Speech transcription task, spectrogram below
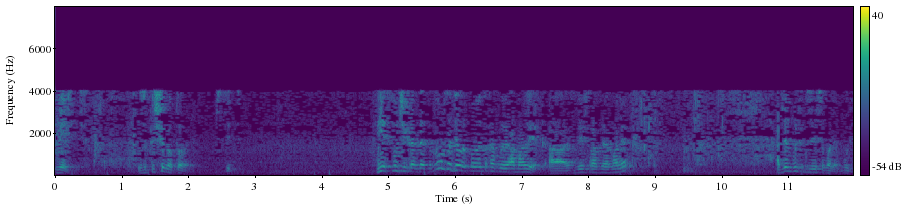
месть? Запрещено то мстить. Есть случаи, когда это нужно делать, но это как бы Амалек. А здесь разве Амалек? Ответ будет здесь Амалек, будет.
